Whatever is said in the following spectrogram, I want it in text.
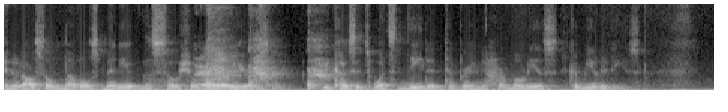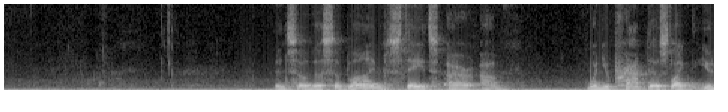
And it also levels many of the social barriers because it's what's needed to bring harmonious communities. And so the sublime states are, um, when you practice, like you,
